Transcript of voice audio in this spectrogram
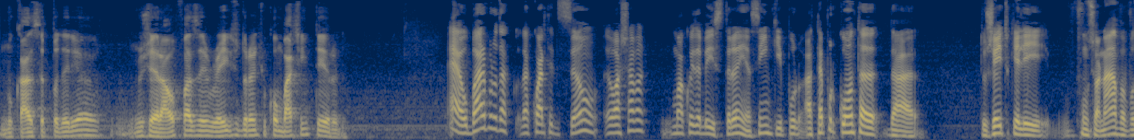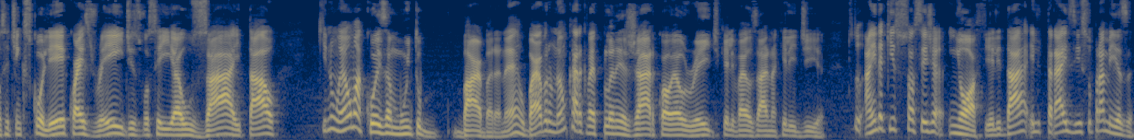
no caso você poderia, no geral, fazer raid durante o combate inteiro. né? É, o Bárbaro da, da quarta edição, eu achava uma coisa meio estranha, assim, que por, até por conta da, do jeito que ele funcionava, você tinha que escolher quais raids você ia usar e tal, que não é uma coisa muito bárbara, né? O Bárbaro não é um cara que vai planejar qual é o raid que ele vai usar naquele dia. Tudo- ainda que isso só seja em off, ele dá, ele traz isso pra mesa,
